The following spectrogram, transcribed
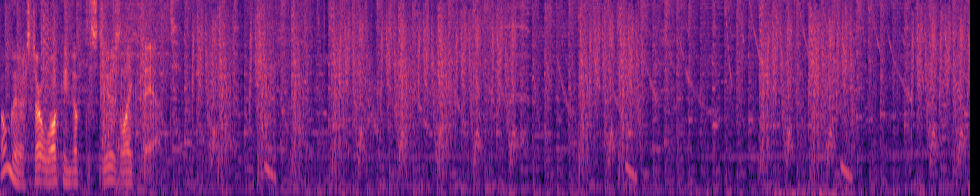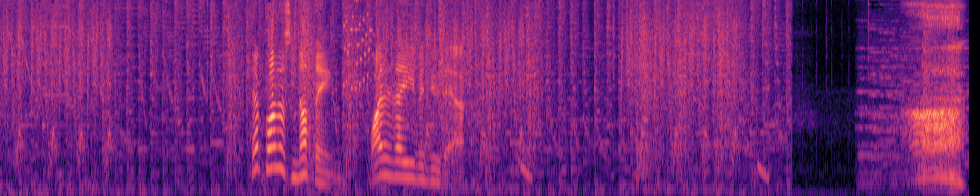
I'm gonna start walking up the stairs like that. That brought us nothing. Why did I even do that? Ah.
